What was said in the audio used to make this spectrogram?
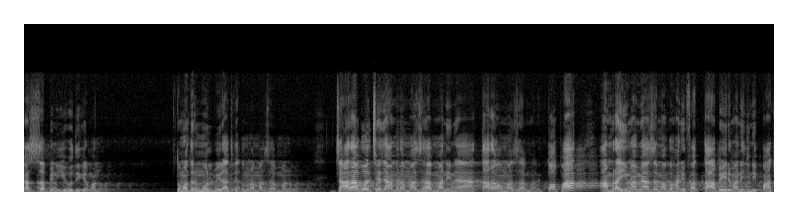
কাজ্জাব বিন ইহুদিকে মানো। তোমাদের মৌলবীর আজকে তোমরা মাযহাব মানো। যারা বলছে যে আমরা মাযহাব মানি না, তারাও মাযহাব মানে। তফাত আমরা ইমামে আজম আবু হানিফা তাবির মানি, যিনি পাঁচ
